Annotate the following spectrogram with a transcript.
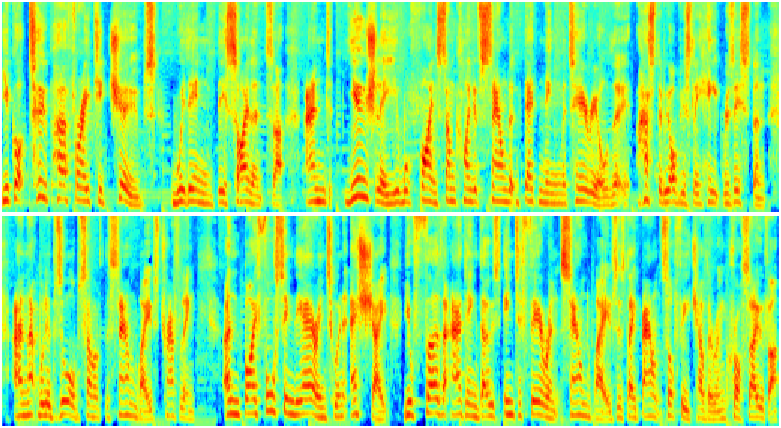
You've got two perforated tubes within the silencer, and usually you will find some kind of sound deadening material that has to be obviously heat resistant, and that will absorb some of the sound waves traveling. And by forcing the air into an S shape, you're further adding those interferent sound waves as they bounce off each other and cross over.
